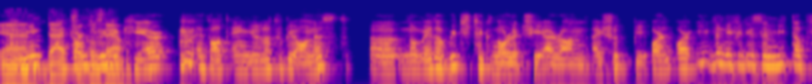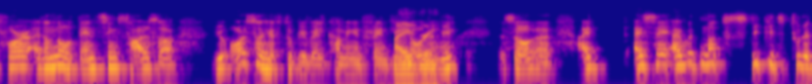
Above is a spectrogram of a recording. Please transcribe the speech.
I And mean, that I don't really down. care about Angular, to be honest. Uh, no matter which technology I run, I should be, or, or even if it is a meetup for, I don't know, dancing salsa, you also have to be welcoming and friendly. I you know what I agree. mean? So uh, I, I say I would not stick it to the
